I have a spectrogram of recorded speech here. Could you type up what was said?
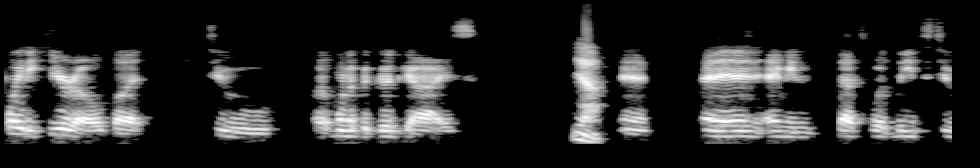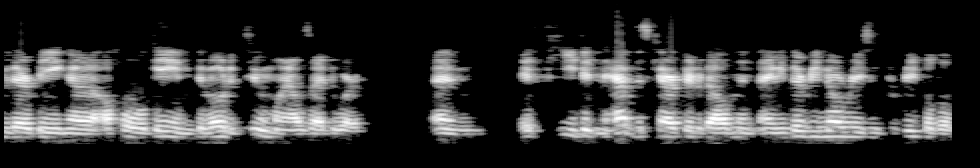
quite a hero, but to uh, one of the good guys. Yeah. And, and I mean, that's what leads to there being a, a whole game devoted to Miles Edgeworth. And if he didn't have this character development, I mean, there'd be no reason for people to,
